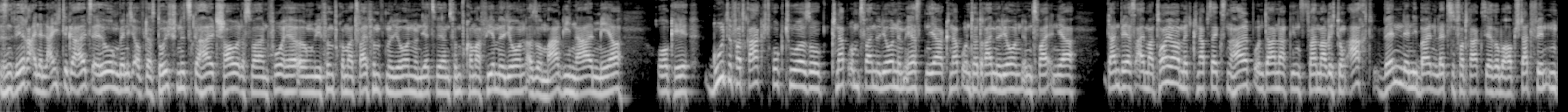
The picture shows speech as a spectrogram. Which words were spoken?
es wäre eine leichte Gehaltserhöhung, wenn ich auf das Durchschnittsgehalt schaue. Das waren vorher irgendwie 5,25 Millionen und jetzt wären es 5,4 Millionen, also marginal mehr. Okay, gute Vertragsstruktur, so knapp um zwei Millionen im ersten Jahr, knapp unter drei Millionen im zweiten Jahr. Dann wäre es einmal teuer mit knapp sechseinhalb und danach ging es zweimal Richtung acht, wenn denn die beiden letzten Vertragsjahre überhaupt stattfinden.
